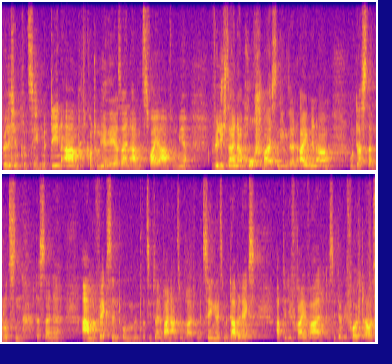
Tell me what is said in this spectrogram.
will ich im Prinzip mit den Armen, ich kontrolliere hier ja seinen Arm mit zwei Armen von mir, will ich seinen Arm hochschmeißen gegen seinen eigenen Arm und das dann nutzen, dass seine Arme weg sind, um im Prinzip seine Beine anzugreifen. Mit Singles, mit Double Legs habt ihr die freie Wahl. Das sieht dann wie folgt aus.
